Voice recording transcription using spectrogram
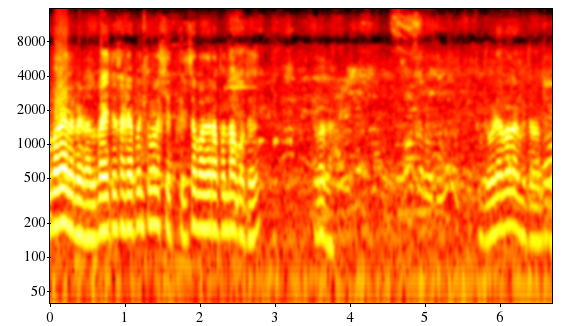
बघायला भेटायला पाहिजे त्यासाठी आपण तुम्हाला शेतकरीचा बाजार आपण दाखवतोय. हे बघा. जोड्या बघा मित्रांनो.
